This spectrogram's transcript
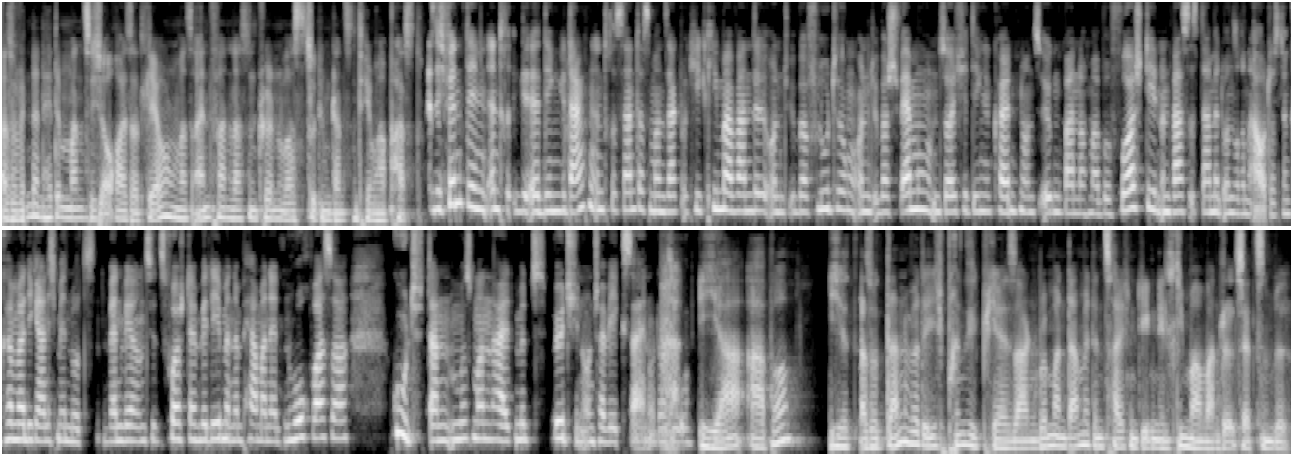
Also wenn, dann hätte man sich auch als Erklärung was einfallen lassen können, was zu dem ganzen Thema passt. Also ich finde den, äh, den Gedanken interessant, dass man sagt, okay, Klimawandel und Überflutung und Überschwemmung und solche Dinge könnten uns irgendwann nochmal bevorstehen. Und was ist da mit unseren Autos? Dann können wir die gar nicht mehr nutzen. Wenn wir uns jetzt vorstellen, wir leben in einem permanenten Hochwasser, gut, dann muss man halt mit Bötchen unterwegs sein oder so. Ja, aber also dann würde ich prinzipiell sagen, wenn man damit ein Zeichen gegen den Klimawandel setzen will,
